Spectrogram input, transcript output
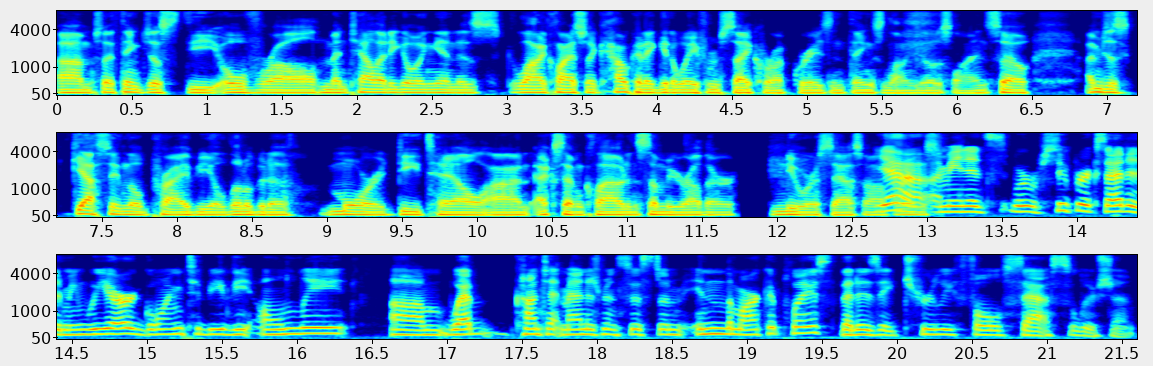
Um, so I think just the overall mentality going in is a lot of clients like, how can I get away from Sitecore upgrades and things along those lines. So I'm just guessing there'll probably be a little bit of more detail on XM Cloud and some of your other newer SaaS offerings. Yeah, I mean, it's we're super excited. I mean, we are going to be the only um, web content management system in the marketplace that is a truly full SaaS solution,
